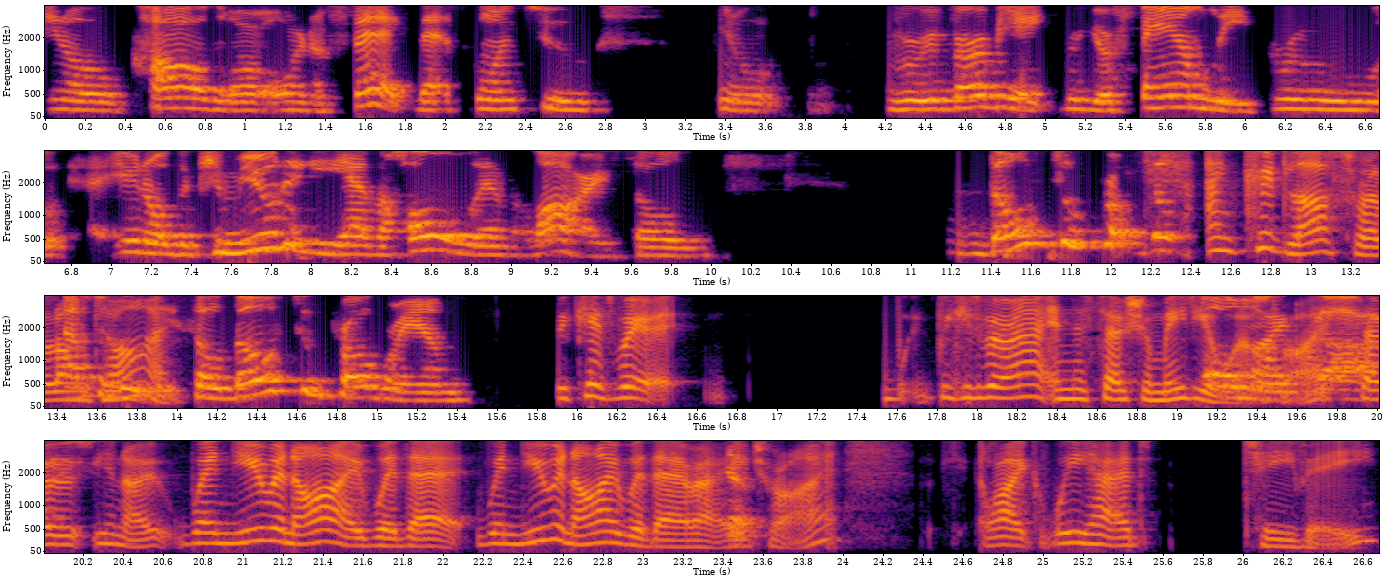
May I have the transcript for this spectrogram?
you know cause or, or an effect that's going to you know reverberate through your family through you know the community as a whole as a large. So those two pro- those, and could last for a long absolutely. time so those two programs because we're because we're out in the social media Oh world, my right? gosh. So you know, when you and I were there, when you and I were their age, right? Like we had TV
